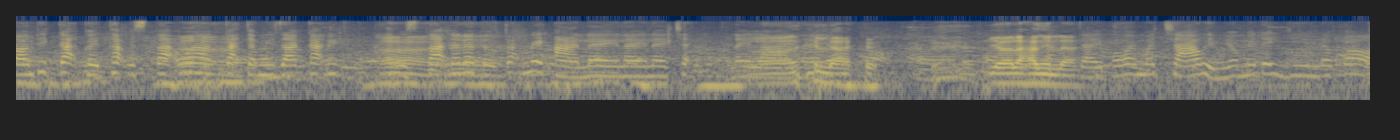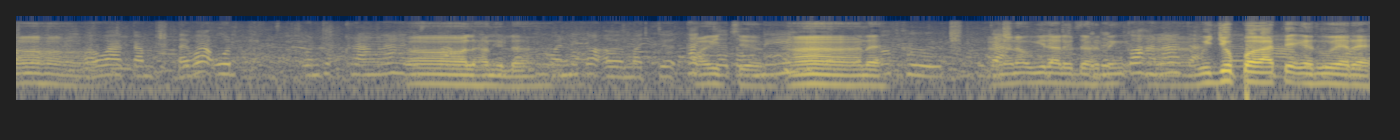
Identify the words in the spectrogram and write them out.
ตอนที่กะเคยทักอุสตาว่าอ่ากะจะมีซากัดนี่อ่าอุสตานั่นแหละแต่กะไม่อ่านในในในแชทในไลน์นะ Ya alhamdulillah. ใจเพราะว่าเมื่อเช้าเห็นโยมไม่ได้ยินแล้วก็อ่าฮะเพราะว่ากำแต่ว่าอุ่ นอุ่นทุกครั้งนะให้ อ๋อ อุสตา alhamdulillah วันนี้ก็เออมาเจอถ้า Mari เจอตรงนี้ cer. Ah, dah. ก็คือจะ Anak-anak wira dah dah deng. sedekah lah, ah, tak- We jumpa ratik kan tu eh. นะ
